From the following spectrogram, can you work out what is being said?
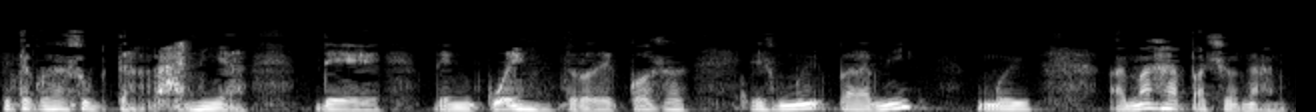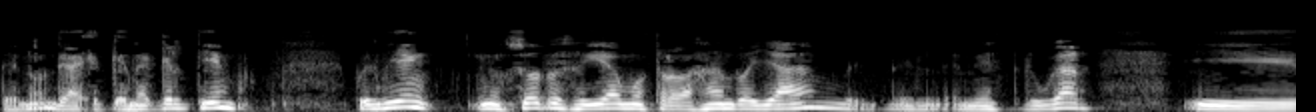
esta cosa subterránea de, de encuentro, de cosas, es muy, para mí, muy, más apasionante, ¿no? De, en aquel tiempo. Pues bien, nosotros seguíamos trabajando allá, en, este lugar, y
